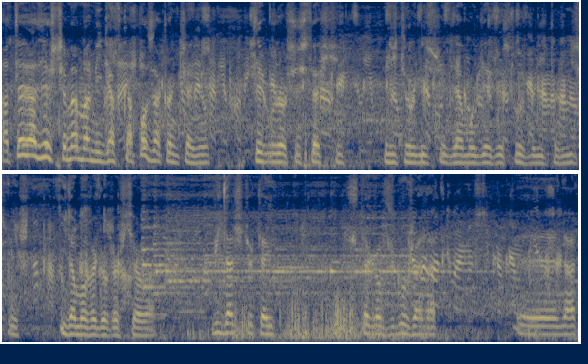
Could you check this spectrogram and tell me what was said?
A teraz jeszcze mama migawka po zakończeniu tych uroczystości liturgicznych dla młodzieży, służby liturgicznej i domowego kościoła. Widać tutaj z tego wzgórza nad, e, nad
